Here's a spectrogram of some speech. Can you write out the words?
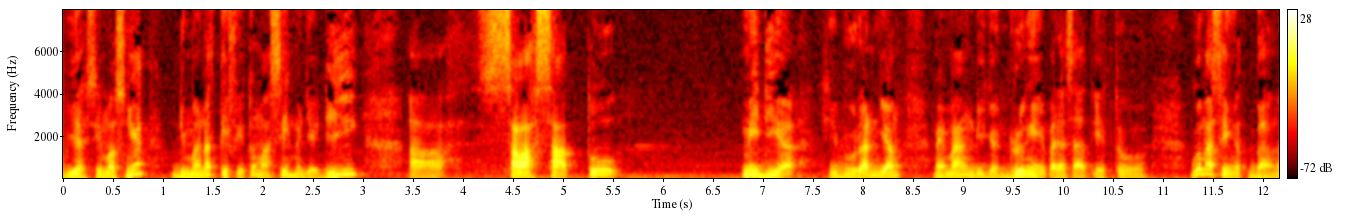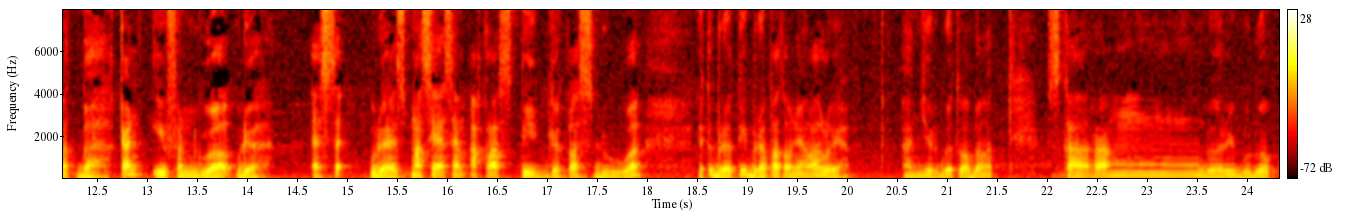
iya sih maksudnya di mana TV itu masih menjadi uh, salah satu media hiburan yang memang digandrungi pada saat itu. Gue masih inget banget bahkan event gue udah S udah masih SMA kelas 3 kelas 2 itu berarti berapa tahun yang lalu ya? Anjir gue tua banget. Sekarang 2020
